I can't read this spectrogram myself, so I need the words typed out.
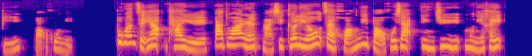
笔保护你。”不管怎样，他与巴杜阿人马西格里欧在皇帝保护下定居于慕尼黑，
